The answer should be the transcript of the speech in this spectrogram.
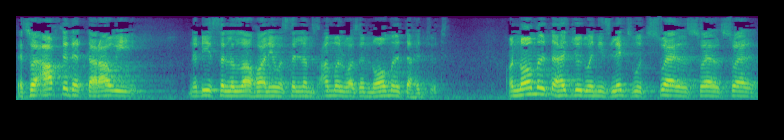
That's why after that Taraweeh, Nabi sallallahu alayhi wasallam's amal was a normal tahajjud. A normal tahajjud when his legs would swell, swell, swell,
